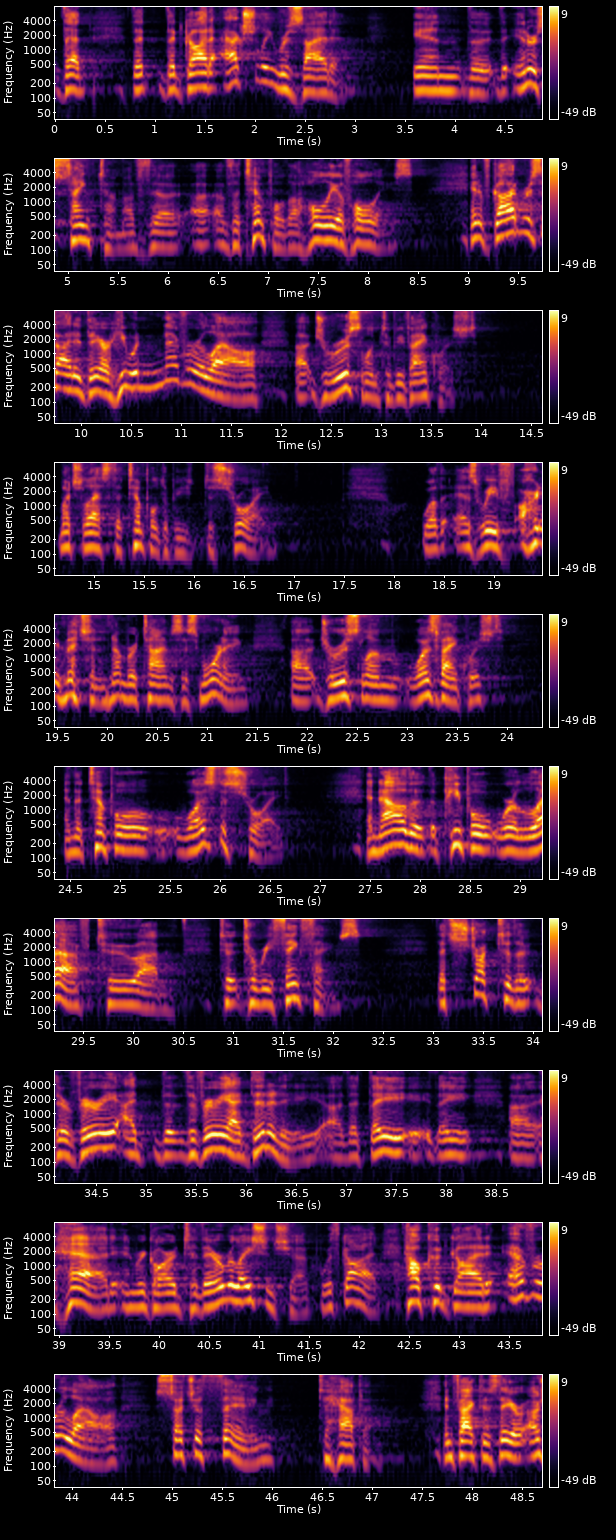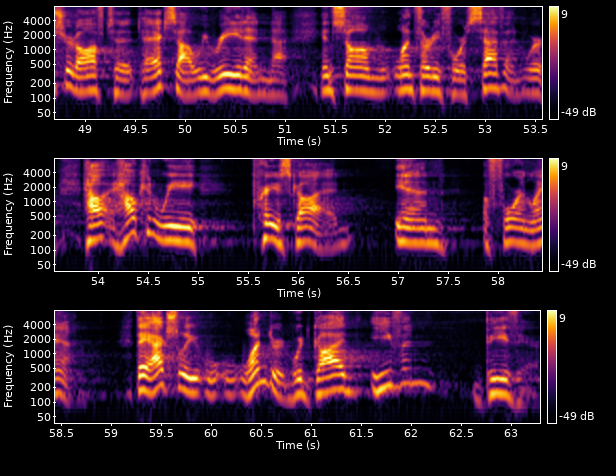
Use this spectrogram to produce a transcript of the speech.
that, that, that God actually resided in the, the inner sanctum of the, uh, of the temple, the Holy of Holies. And if God resided there, he would never allow uh, Jerusalem to be vanquished, much less the temple to be destroyed. Well, as we've already mentioned a number of times this morning, uh, Jerusalem was vanquished and the temple was destroyed. And now the, the people were left to, um, to, to rethink things that struck to the, their very, the, the very identity uh, that they, they uh, had in regard to their relationship with God. How could God ever allow such a thing to happen? In fact, as they are ushered off to, to exile, we read in, uh, in Psalm 134 7, where how, how can we praise God in a foreign land? They actually wondered would God even be there?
